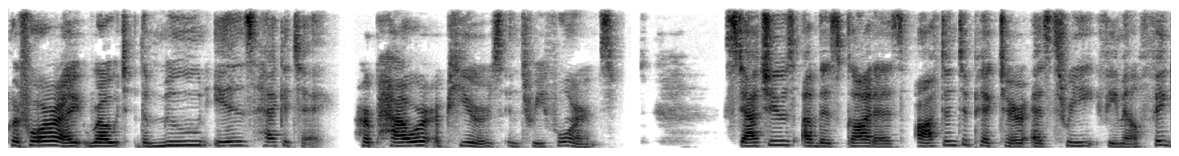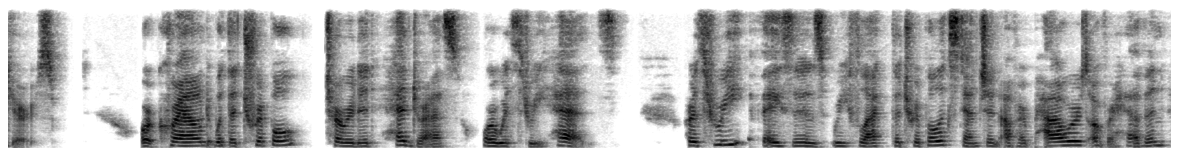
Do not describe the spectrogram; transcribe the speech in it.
Porphyry wrote, The moon is Hecate. Her power appears in three forms. Statues of this goddess often depict her as three female figures, or crowned with a triple turreted headdress or with three heads. Her three faces reflect the triple extension of her powers over heaven,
